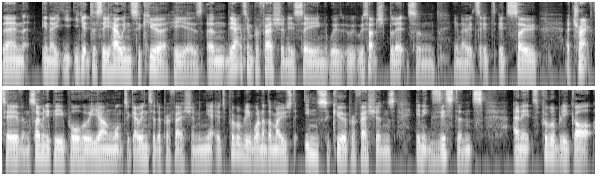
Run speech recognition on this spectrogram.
then you know you, you get to see how insecure he is, and the acting profession is seen with with such glitz, and you know it's it's it's so attractive, and so many people who are young want to go into the profession, and yet it's probably one of the most insecure professions in existence, and it's probably got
